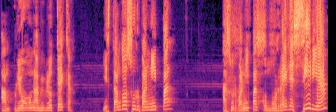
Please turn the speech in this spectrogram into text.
amplió una biblioteca y estando a Surbanipal a Surbanipal como rey de Siria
